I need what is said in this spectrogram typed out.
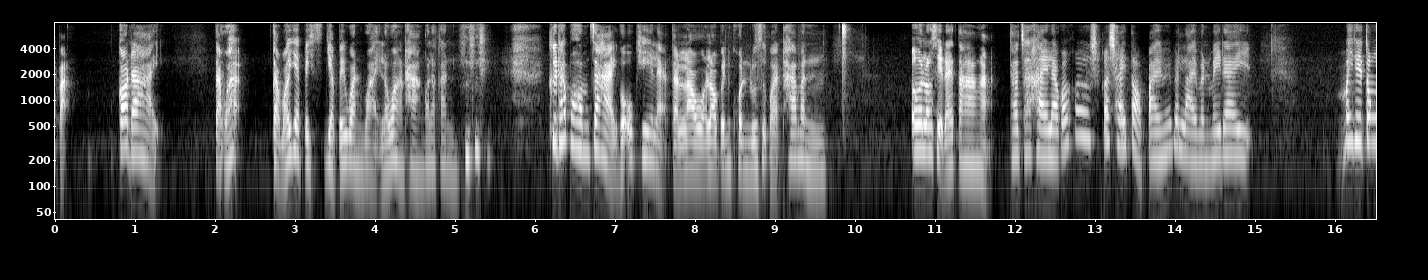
ฟอะก็ได้ แต่ว่า แต่ว่าอย่าไปอย่าไปหวั่นไหวระหว่างทางก็แล้วกัน คือถ้าพร้อมจ่ายก็โอเคแหละ แต่เราเราเป็นคนรู้สึกว่าถ้ามัน เออเราเสียดายตังค์อะถ้าใช้แล้วก็ก็ก็ใช้ต่อไปไม่เป็นไรมันไม่ได้ ไม่ได้ต้อง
